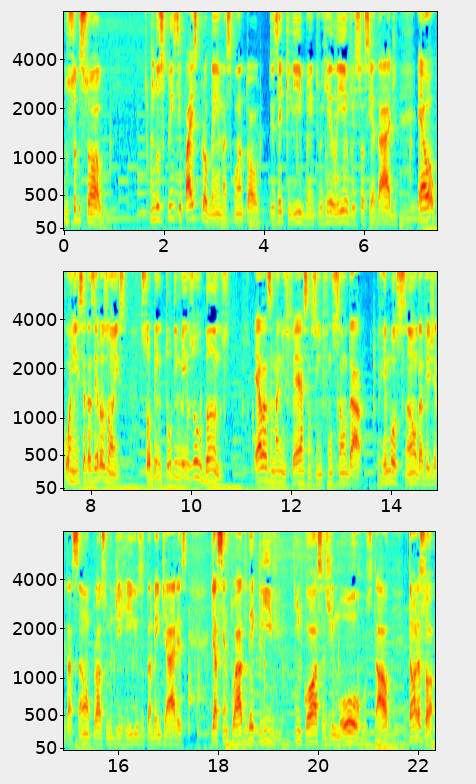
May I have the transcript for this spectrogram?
do subsolo. Um dos principais problemas quanto ao desequilíbrio entre o relevo e sociedade é a ocorrência das erosões, sobretudo em meios urbanos. Elas manifestam-se em função da remoção da vegetação próximo de rios e também de áreas de acentuado declive, encostas de morros, tal. Então olha só,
